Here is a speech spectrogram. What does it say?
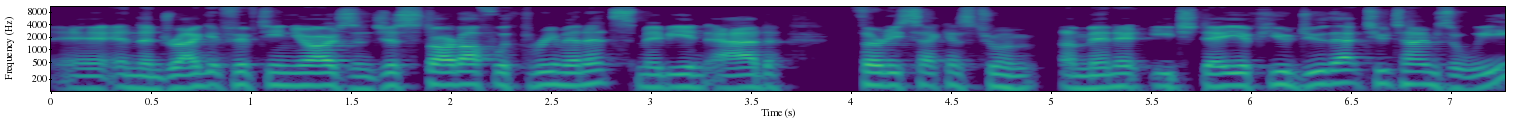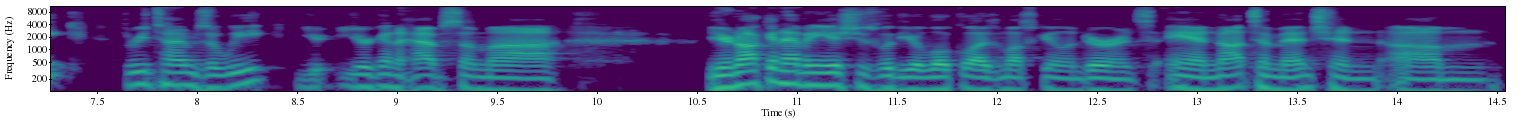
and, and then drag it 15 yards and just start off with three minutes, maybe and add 30 seconds to a, a, minute each day. If you do that two times a week, three times a week, you're, you're going to have some, uh, you're not going to have any issues with your localized muscular endurance. And not to mention, um,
